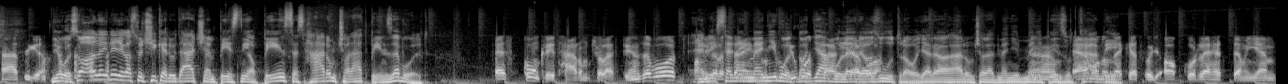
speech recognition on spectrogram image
Hát igen. Jó, szóval a lényeg az, hogy sikerült átsempészni a pénzt, ez három család pénze volt? Ez konkrét három család pénze volt. Emlékszel még mennyi volt nagyjából erre az útra, hogy erre a három család mennyi, mennyi pénz volt Elmondom kb? neked, hogy akkor lehettem ilyen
